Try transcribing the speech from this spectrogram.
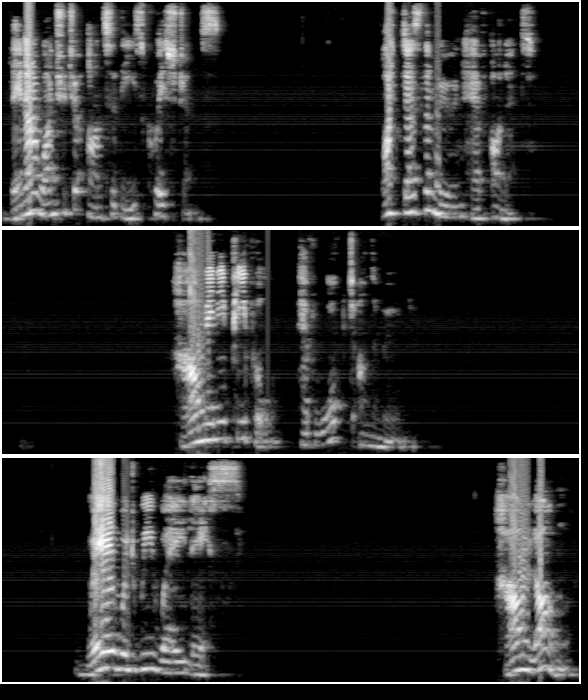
Then I want you to answer these questions. What does the moon have on it? How many people have walked on the moon? Where would we weigh less? How long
